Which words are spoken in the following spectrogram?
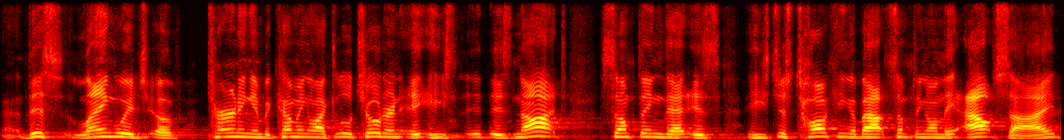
this language of turning and becoming like little children it is not something that is he's just talking about something on the outside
